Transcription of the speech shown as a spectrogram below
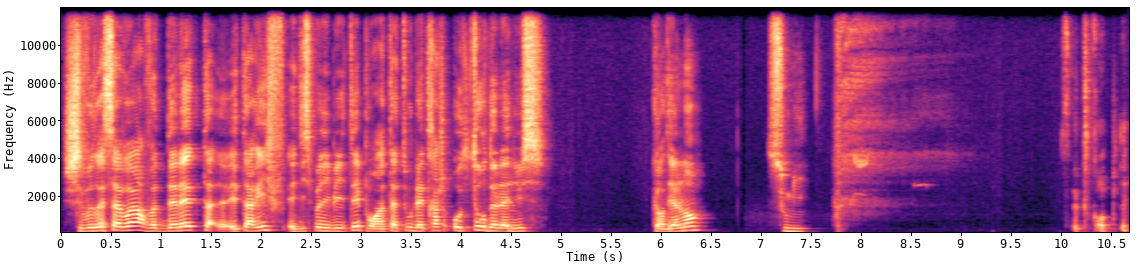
Je voudrais savoir votre délai ta- et tarif et disponibilité pour un tatou de lettrage autour de l'anus. Cordialement Soumis. C'est trop bien.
